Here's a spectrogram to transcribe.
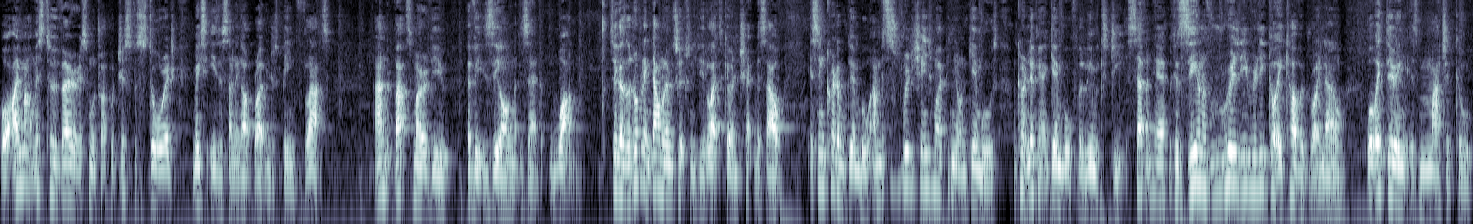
or I mount this to a very, very small tripod just for storage, makes it easier standing upright than just being flat. And that's my review of the Zhiyun Z1. So guys, I'll drop a link down below in the description if you'd like to go and check this out. It's an incredible gimbal and this has really changed my opinion on gimbals. I'm currently looking at a gimbal for the Lumix G7 here because Zhiyun have really, really got it covered right now. What they're doing is magical.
